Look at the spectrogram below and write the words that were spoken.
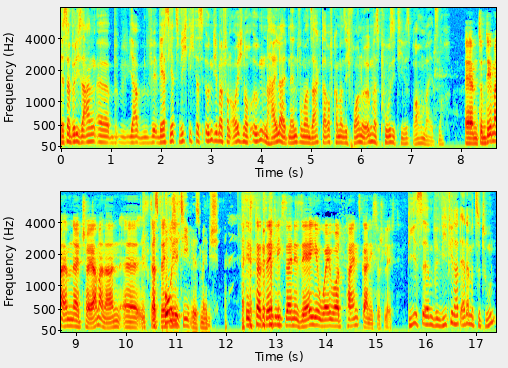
deshalb würde ich sagen, äh, ja, wäre es jetzt wichtig, dass irgendjemand von euch noch irgendein Highlight nennt, wo man sagt, darauf kann man sich freuen oder irgendwas Positives brauchen wir jetzt noch. Ähm, zum Thema M. Night Shyamalan äh, ist tatsächlich... Was Positives, Mensch. Ist tatsächlich seine Serie Wayward Pines gar nicht so schlecht. Die ist, ähm, wie viel hat er damit zu tun?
